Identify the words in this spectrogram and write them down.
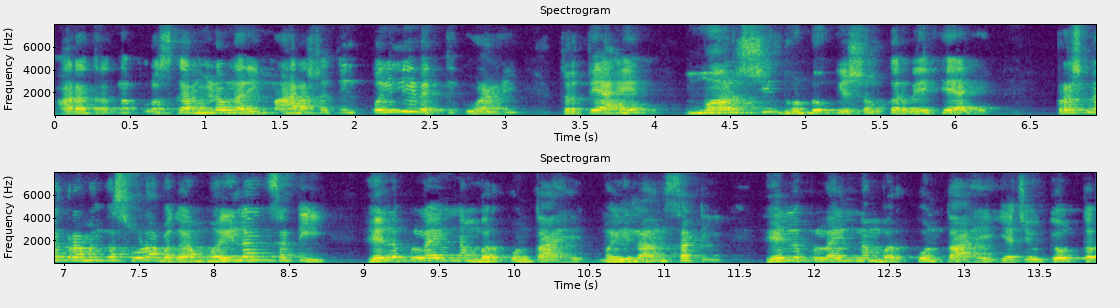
भारतरत्न पुरस्कार मिळवणारी महाराष्ट्रातील पहिली व्यक्ती कोण आहे? तर ते आहेत महर्षी धोंडो केशव कर्वे. हे आहेत. प्रश्न क्रमांक सोळा बघा. महिलांसाठी हेल्पलाईन नंबर कोणता आहे? महिलांसाठी हेल्पलाईन नंबर कोणता आहे? याचे योग्य उत्तर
